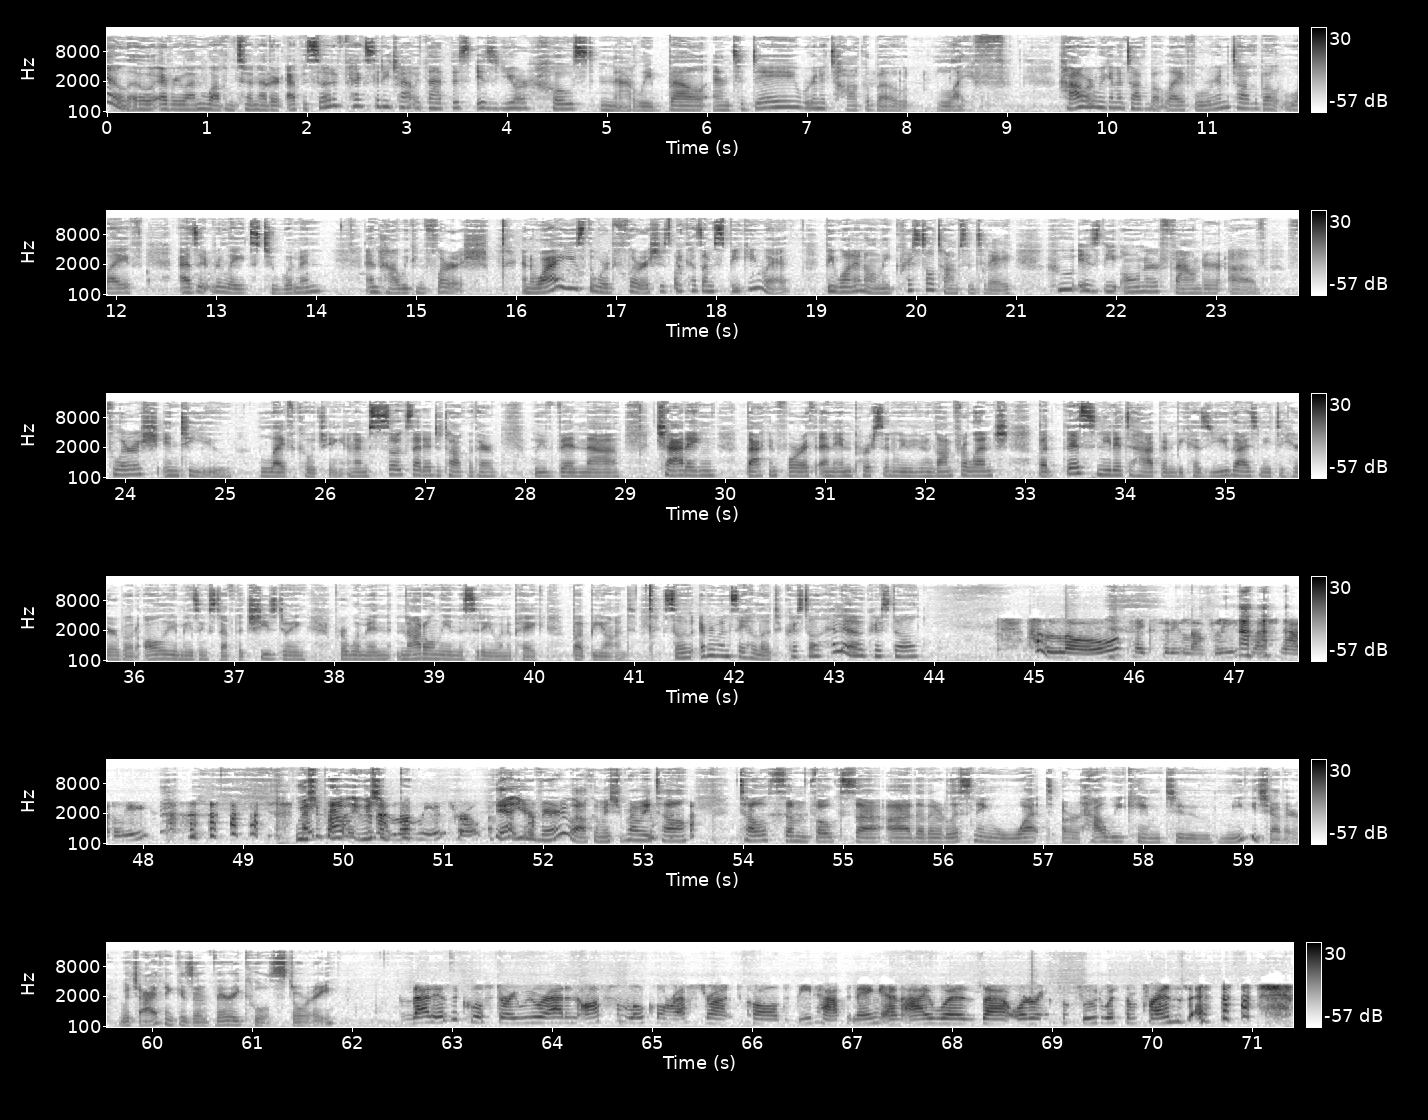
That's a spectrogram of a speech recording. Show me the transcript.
Hello, everyone. Welcome to another episode of Peg City Chat with Nat. This is your host, Natalie Bell, and today we're going to talk about life. How are we going to talk about life? Well, we're going to talk about life as it relates to women and how we can flourish. And why I use the word flourish is because I'm speaking with the one and only Crystal Thompson today, who is the owner founder of Flourish Into You life coaching. And I'm so excited to talk with her. We've been uh, chatting back and forth and in person. We've even gone for lunch. But this needed to happen because you guys need to hear about all the amazing stuff that she's doing for women, not only in the city of Winnipeg, but beyond. So, everyone say hello to Crystal. Hello, Crystal. Hello, Peg City Lovely slash Natalie. we should probably we should lovely intro. yeah, you're very welcome. We should probably tell tell some folks uh, uh, that are listening what or how we came to meet each other, which I think is a very cool story. That is a cool story. We were at an awesome local restaurant called Beat Happening, and I was uh, ordering some food with some friends,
